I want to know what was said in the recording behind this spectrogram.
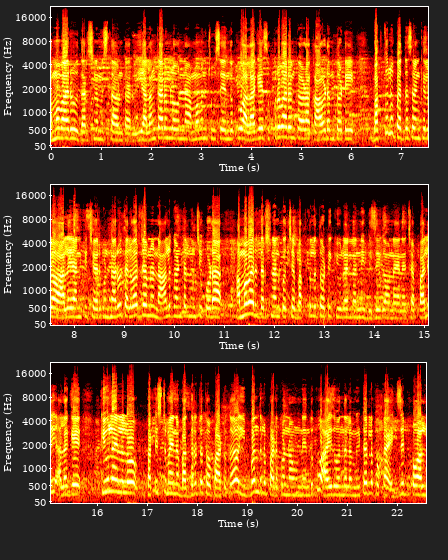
అమ్మవారు దర్శనమిస్తూ ఉంటారు. ఈ అలంకారంలో ఉన్న అమ్మవారిని చూసేందుకు అలాగే శుక్రవారం కూడా కావడంతో భక్తులు పెద్ద సంఖ్యలో ఆలయానికి చేరుకుంటున్నారు. తెల్లవారుజామున నాలుగు గంటల నుంచి కూడా అమ్మవారి దర్శనానికి వచ్చే భక్తులతోటి క్యూ లైన్లన్నీ బిజీగా ఉన్నాయనే చెప్పాలి. అలాగే క్యూ లైన్లలో పటిష్టమైన భద్రతతో పాటుగా ఇబ్బందులు పడకుండా ఉండేందుకు ఐదు వందల మీటర్లకు ఒక ఎగ్జిట్ పాల్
